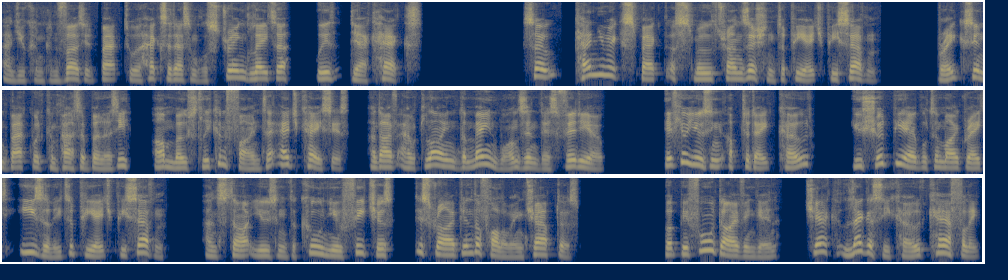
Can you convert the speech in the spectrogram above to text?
and you can convert it back to a hexadecimal string later with dechex. So, can you expect a smooth transition to PHP 7? Breaks in backward compatibility are mostly confined to edge cases, and I've outlined the main ones in this video. If you're using up-to-date code, you should be able to migrate easily to PHP 7 and start using the cool new features described in the following chapters. But before diving in, check legacy code carefully.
